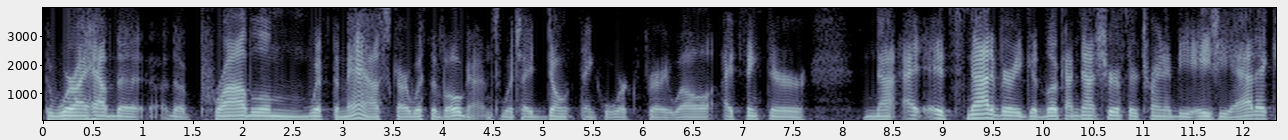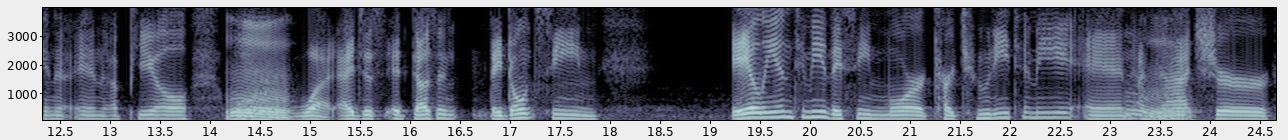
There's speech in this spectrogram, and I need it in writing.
The where I have the the problem with the mask are with the Vogans, which I don't think work very well. I think they're not. It's not a very good look. I'm not sure if they're trying to be Asiatic in in appeal or mm. what. I just it doesn't. They don't seem alien to me. They seem more cartoony to me, and hmm. I'm not sure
